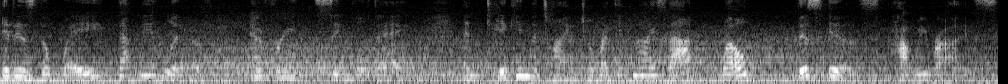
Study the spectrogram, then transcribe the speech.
It is the way that we live every single day. And taking the time to recognize that, well, this is how we rise.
